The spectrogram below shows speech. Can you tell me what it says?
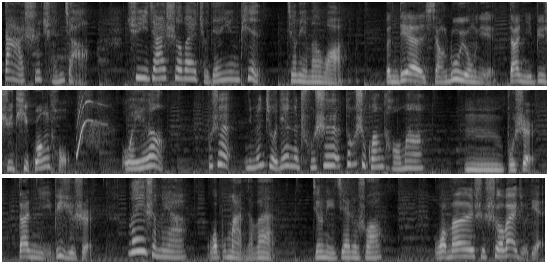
大施拳脚，去一家涉外酒店应聘。经理问我：“本店想录用你，但你必须剃光头。”我一愣：“不是你们酒店的厨师都是光头吗？”“嗯，不是，但你必须是。”“为什么呀？”我不满地问。经理接着说：“我们是涉外酒店，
